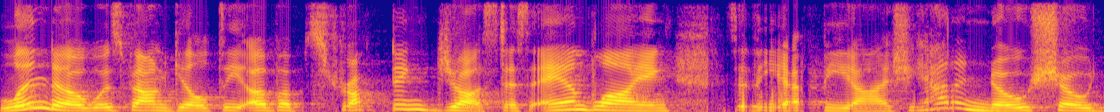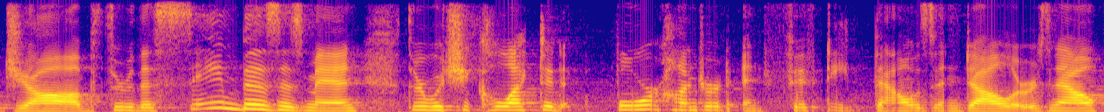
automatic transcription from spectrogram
Linda was found guilty of obstructing justice and lying to the FBI. She had a no-show job through the same businessman through which she collected $450,000. Now,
